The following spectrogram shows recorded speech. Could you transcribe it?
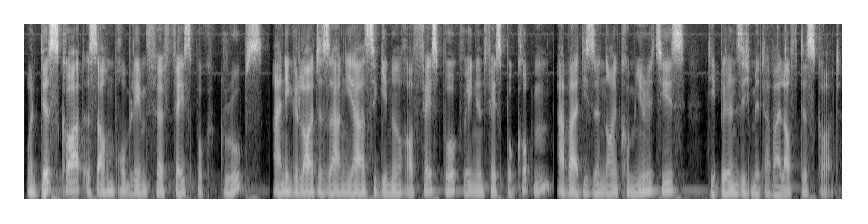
Und Discord ist auch ein Problem für Facebook Groups. Einige Leute sagen ja, sie gehen nur noch auf Facebook wegen den Facebook Gruppen, aber diese neuen Communities, die bilden sich mittlerweile auf Discord.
